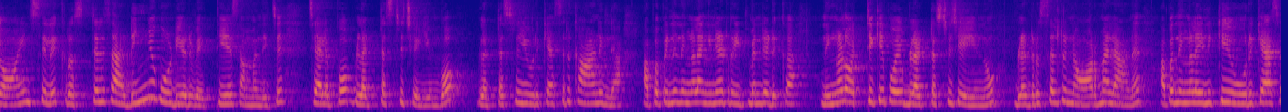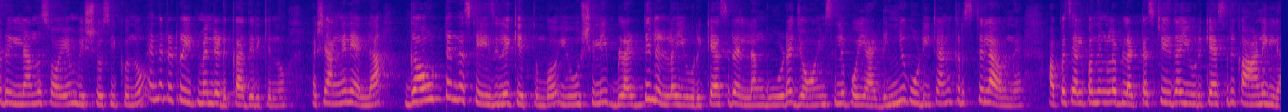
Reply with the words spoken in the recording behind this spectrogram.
ജോയിൻസിൽ ക്രിസ്റ്റൽസ് അടിഞ്ഞു കൂടിയ ഒരു വ്യക്തിയെ സംബന്ധിച്ച് ചിലപ്പോൾ ബ്ലഡ് ടെസ്റ്റ് ചെയ്യുമ്പോൾ ബ്ലഡ് ടെസ്റ്റിൽ യൂറിക് ആസിഡ് കാണില്ല. അപ്പോൾ പിന്നെ നിങ്ങൾ എങ്ങനെയാണ് ട്രീറ്റ്മെന്റ് എടുക്കുക? നിങ്ങൾ ഒറ്റയ്ക്ക് പോയി ബ്ലഡ് ടെസ്റ്റ് ചെയ്യുന്നു. ബ്ലഡ് റിസൾട്ട് നോർമലാണ് അപ്പോൾ നിങ്ങൾ എനിക്ക് യൂറിക് ആസിഡ് ഇല്ലയെന്ന് സ്വയം വിശ്വസിക്കുന്നു. എന്നിട്ട് ട്രീറ്റ്മെന്റ് എടുക്കാതിരിക്കുന്നു. പക്ഷേ അങ്ങനെയല്ല. ഗൗട്ട് എന്ന സ്റ്റേജിലേക്ക് എത്തുമ്പോൾ യൂഷ്വലി ബ്ലഡിലുള്ള യൂറിക് ആസിഡ് എല്ലാം കൂടെ ജോയിൻസിൽ പോയി അടിഞ്ഞു കൂടിയിട്ടാണ് ക്രിസ്റ്റൽ ആവുന്നത് അപ്പോൾ ചിലപ്പോൾ നിങ്ങൾ ബ്ലഡ് ടെസ്റ്റ് ചെയ്താൽ യൂറിക് ആസിഡ് കാണില്ല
